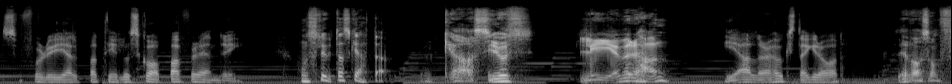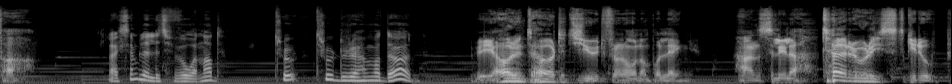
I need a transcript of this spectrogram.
så får du hjälpa till att skapa förändring. Hon slutar skratta. Cassius? Lever han? I allra högsta grad. Det var som fan. Laxen blir lite förvånad. Tro, trodde du han var död? Vi har inte hört ett ljud från honom på länge. Hans lilla terroristgrupp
